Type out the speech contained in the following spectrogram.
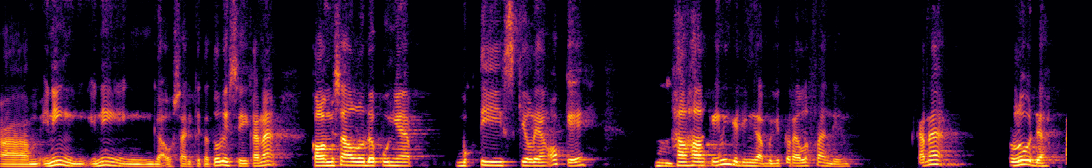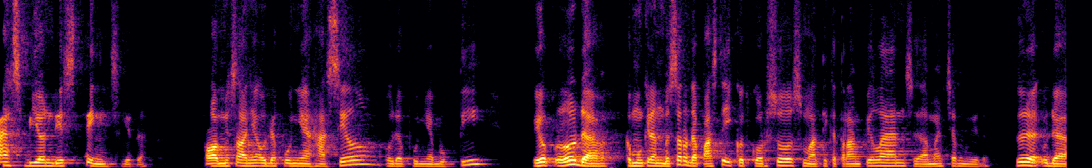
um, ini ini nggak usah kita tulis sih karena kalau misalnya lu udah punya bukti skill yang oke, okay. Hal-hal kayak ini jadi nggak begitu relevan deh. Karena lu udah pass beyond these things gitu. Kalau misalnya udah punya hasil, udah punya bukti, yuk lo udah kemungkinan besar udah pasti ikut kursus, melatih keterampilan segala macam gitu itu udah, udah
